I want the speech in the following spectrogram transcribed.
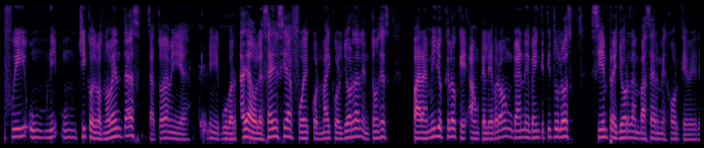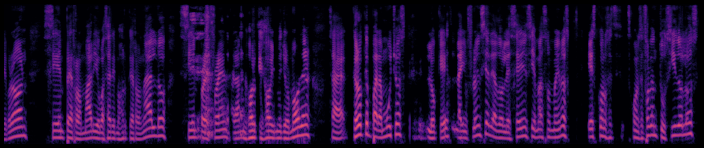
fui un, chico de los noventas, o sea, toda mi, mi, pubertad y adolescencia fue con Michael Jordan, entonces para mí yo creo que aunque LeBron gane 20 títulos, siempre Jordan va a ser mejor que LeBron, siempre Romario va a ser mejor que Ronaldo, siempre Friends será mejor que How Major Mother. O sea, creo que para muchos lo que es la influencia de adolescencia más o menos es cuando se, cuando se forman tus ídolos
